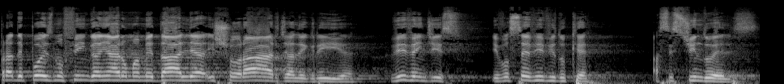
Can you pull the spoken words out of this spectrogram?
para depois no fim ganhar uma medalha e chorar de alegria. Vivem disso. E você vive do que? Assistindo eles.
